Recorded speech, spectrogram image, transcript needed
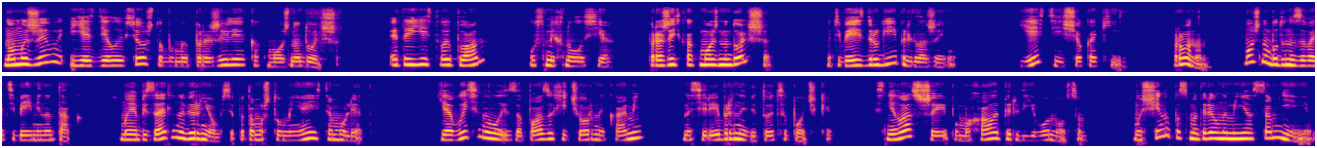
Но мы живы, и я сделаю все, чтобы мы прожили как можно дольше. Это и есть твой план? Усмехнулась я. Прожить как можно дольше? У тебя есть другие предложения? Есть и еще какие. Ронан, можно буду называть тебя именно так? Мы обязательно вернемся, потому что у меня есть амулет. Я вытянула из-за пазухи черный камень на серебряной витой цепочке. Сняла с шеи, помахала перед его носом. Мужчина посмотрел на меня с сомнением,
